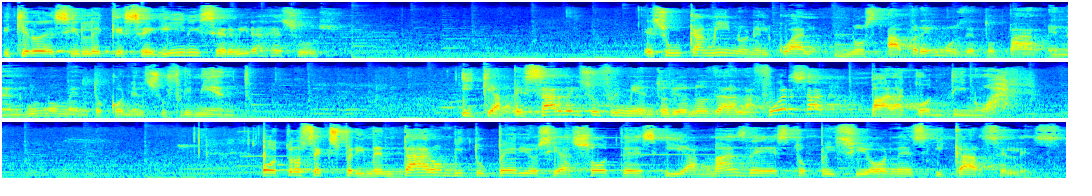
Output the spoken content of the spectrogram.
Y quiero decirle que seguir y servir a Jesús es un camino en el cual nos habremos de topar en algún momento con el sufrimiento. Y que a pesar del sufrimiento Dios nos dará la fuerza para continuar. Otros experimentaron vituperios y azotes y a más de esto prisiones y cárceles.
